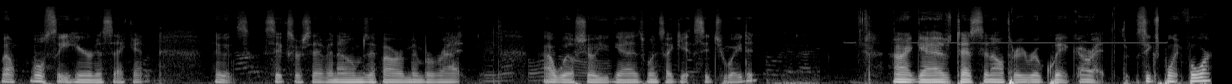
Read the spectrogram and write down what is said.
well, we'll see here in a second. I think it's 6 or 7 ohms if I remember right. I will show you guys once I get situated. Alright guys, testing all three real quick. Alright, 6.4.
